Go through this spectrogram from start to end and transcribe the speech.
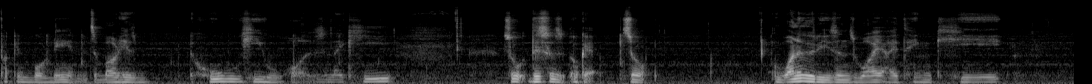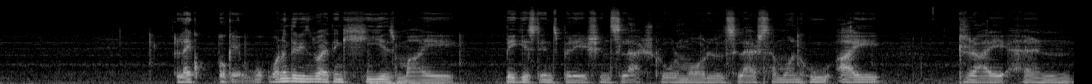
fucking Bourdain. It's about his who he was. Like he. So this is okay. So one of the reasons why I think he. Like okay, one of the reasons why I think he is my biggest inspiration slash role model slash someone who I try and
